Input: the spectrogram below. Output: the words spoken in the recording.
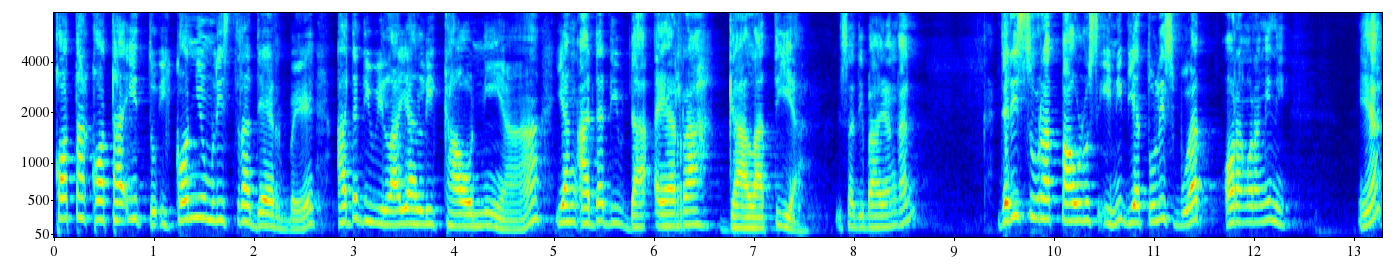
kota-kota itu Iconium, Listra, Derbe ada di wilayah Likaonia yang ada di daerah Galatia. Bisa dibayangkan? Jadi surat Paulus ini dia tulis buat orang-orang ini. Ya.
